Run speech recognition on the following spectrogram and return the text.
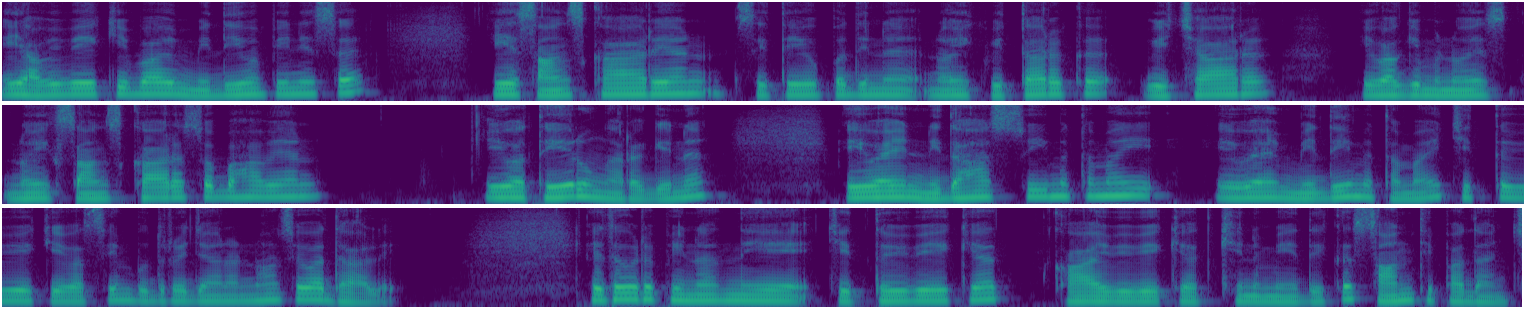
ඒ අවිවේකී බව මිදීම පිණිස ඒ සංස්කාරයන් සිතේ උපදින නොඑක් විතරක ਵਿਚාර ඒ වගේම නොඑක් සංස්කාර ස්වභාවයන් ඒවා තේරුම් අරගෙන ඒවයින් නිදහස් වීම තමයි ඒවයින් මිදීම තමයි චිත්ත විවේකයේ වශයෙන් බුදුරජාණන් වහන්සේ වදාළේ. එතකොට පින්වත් මේ චිත්ත විවේකයත් කාය විවේකයත් කියන මේ දෙක සම්තිපදංච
